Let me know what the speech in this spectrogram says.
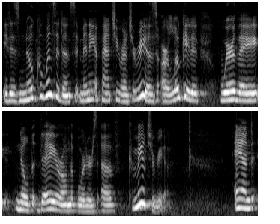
It is no coincidence that many Apache rancherias are located where they know that they are on the borders of Comancheria. And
